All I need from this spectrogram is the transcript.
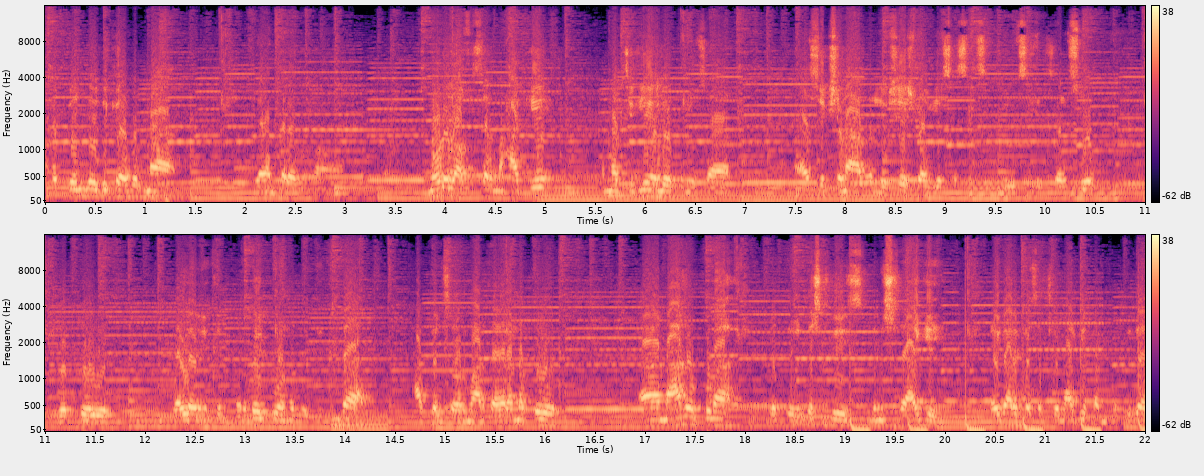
ಪ್ರತಿಯೊಂದು ಇದಕ್ಕೆ ಒಬ್ಬರನ್ನ ಏನಂತಾರೆ ನೋಡಲ್ ಆಫೀಸರ್ನ ಹಾಕಿ ನಮ್ಮ ಜಿಲ್ಲೆಯಲ್ಲಿ ಒಂದು ಆ, ಶಿಕ್ಷಣ ಅದರಲ್ಲಿ ವಿಶೇಷವಾಗಿ S S L C P U C results ಇವತ್ತು ಒಳ್ಳೆ ರೀತಿಯಲ್ಲಿ ಬರಬೇಕು ಅನ್ನೋ ದೃಷ್ಟಿಯಿಂದ ಆ ಕೆಲಸವನ್ನು ಮಾಡ್ತಾ ಇದ್ದಾರೆ. ಮತ್ತು ನಾನು ಕೂಡ ಇವತ್ತು ಇಂಡಸ್ಟ್ರೀಸ್ ಮಿನಿಸ್ಟರ್ ಆಗಿ, ಕೈಗಾರಿಕಾ ಸಚಿವನಾಗಿ ಜೊತೆಗೆ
